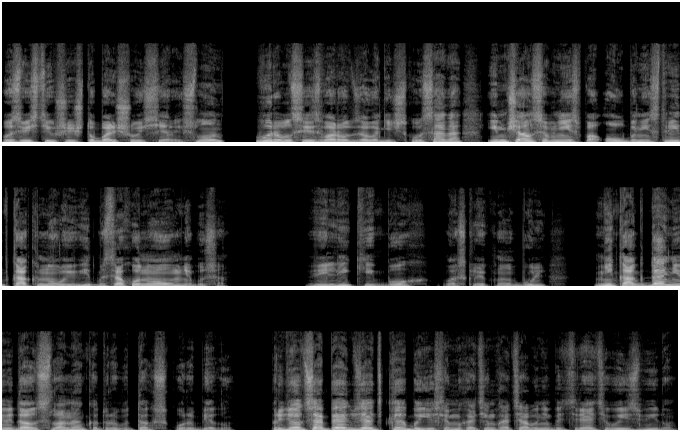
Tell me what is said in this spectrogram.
возвестивший, что большой серый слон вырвался из ворот зоологического сада и мчался вниз по Олбани-стрит, как новый вид быстроходного омнибуса. «Великий бог!» — воскликнул Буль. «Никогда не видал слона, который бы так скоро бегал. Придется опять взять Кэба, если мы хотим хотя бы не потерять его из виду».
